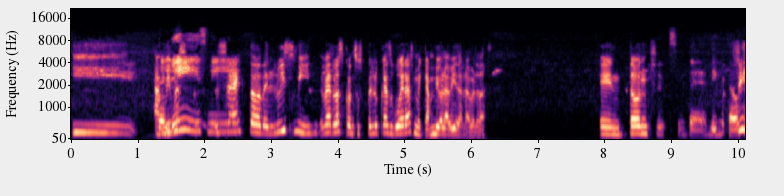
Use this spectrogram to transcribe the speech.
Y a De mí me- Luismi. exacto, de Luismi, verlos con sus pelucas güeras me cambió la vida, la verdad. Entonces, sí, te dijiste, ok, Sí.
